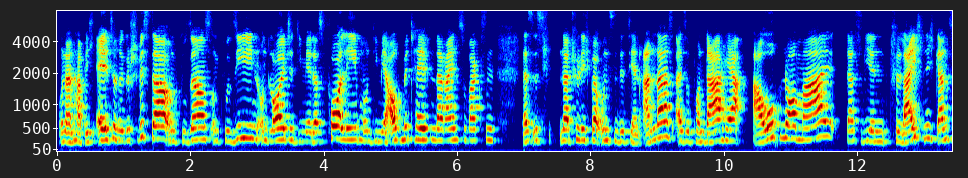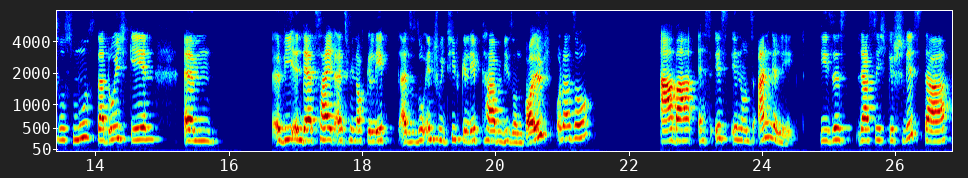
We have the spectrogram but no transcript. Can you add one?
und dann habe ich ältere Geschwister und Cousins und Cousinen und Leute, die mir das vorleben und die mir auch mithelfen, da reinzuwachsen. Das ist natürlich bei uns ein bisschen anders. Also von daher auch normal, dass wir vielleicht nicht ganz so smooth da durchgehen. Ähm, wie in der Zeit, als wir noch gelebt, also so intuitiv gelebt haben wie so ein Wolf oder so. Aber es ist in uns angelegt. Dieses, dass sich Geschwister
